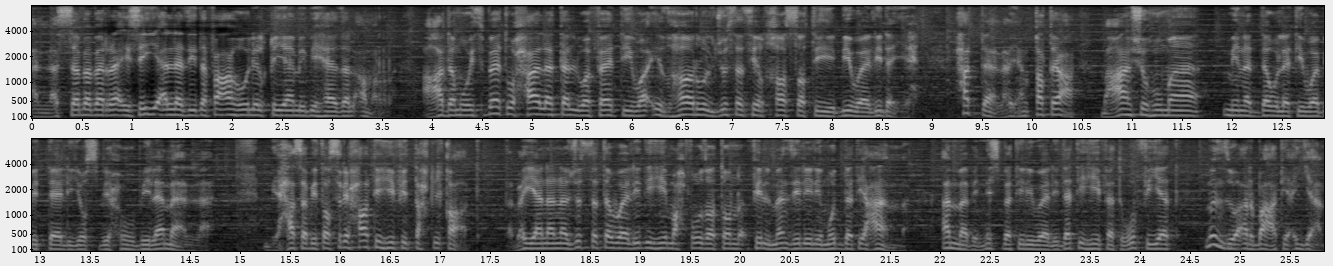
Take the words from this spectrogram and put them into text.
أن السبب الرئيسي الذي دفعه للقيام بهذا الأمر عدم إثبات حالة الوفاة وإظهار الجثث الخاصة بوالديه حتى لا ينقطع معاشهما من الدولة وبالتالي يصبحوا بلا مال. بحسب تصريحاته في التحقيقات تبين أن جثة والده محفوظة في المنزل لمدة عام أما بالنسبة لوالدته فتوفيت منذ أربعة أيام.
